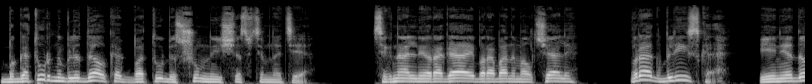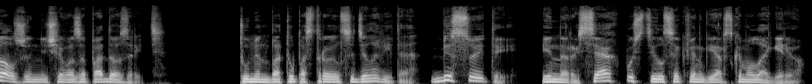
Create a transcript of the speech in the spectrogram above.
Богатур наблюдал, как Бату бесшумно исчез в темноте. Сигнальные рога и барабаны молчали. Враг близко и не должен ничего заподозрить. Тумен Бату построился деловито, без суеты, и на рысях пустился к венгерскому лагерю.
